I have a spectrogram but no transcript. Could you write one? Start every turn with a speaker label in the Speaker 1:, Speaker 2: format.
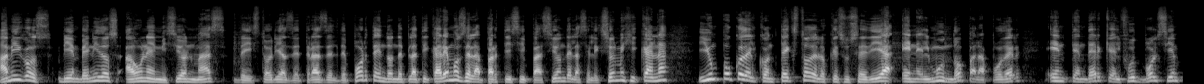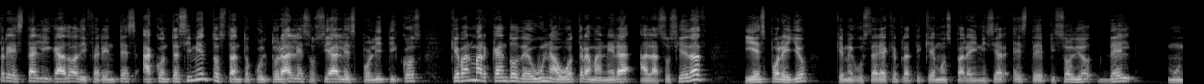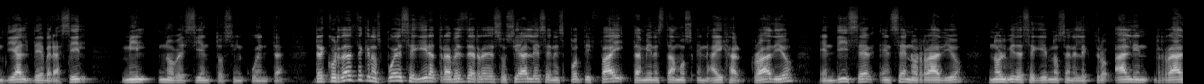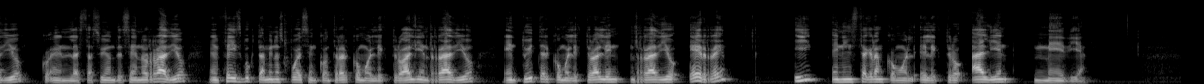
Speaker 1: Amigos, bienvenidos a una emisión más de Historias detrás del deporte, en donde platicaremos de la participación de la selección mexicana y un poco del contexto de lo que sucedía en el mundo para poder entender que el fútbol siempre está ligado a diferentes acontecimientos, tanto culturales, sociales, políticos, que van marcando de una u otra manera a la sociedad. Y es por ello que me gustaría que platiquemos para iniciar este episodio del Mundial de Brasil 1950. Recordate que nos puedes seguir a través de redes sociales en Spotify, también estamos en iHeartRadio, en Deezer, en Seno Radio. No olvides seguirnos en Electro Alien Radio, en la estación de Seno Radio. En Facebook también nos puedes encontrar como Electro Alien Radio, en Twitter como Electro Alien Radio R y en Instagram como Electro Alien Media.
